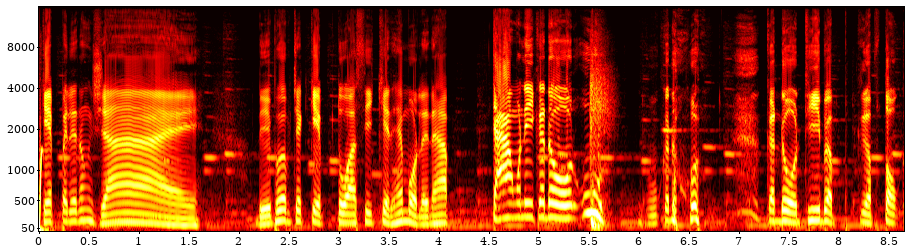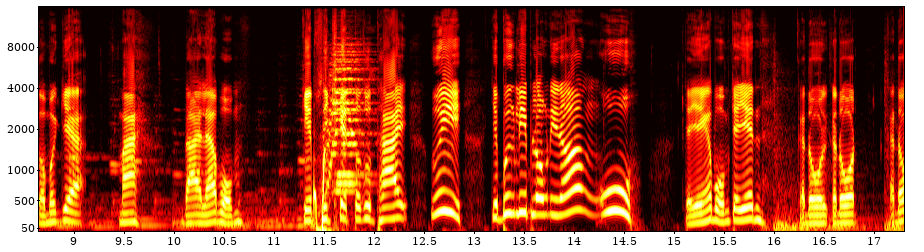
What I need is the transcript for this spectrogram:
เก็บไปเลยต้องใช่เดี๋ยวเพิ่มจะเก็บตัวซีเกตให้หมดเลยนะครับจางวันนี้กระโดดอู้โอ้โหกระโดด กระโดดทีแบบเกือบตกอะเมื่อกี้มาได้แล้วผม เก็บซีเกตตัวสุดท้ายเฮ้ยอย่าเพิ่งรีบลงดิน้อง อู้ใจเย็นครับผมใจเย็นกระโดดกระโดดกระโด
